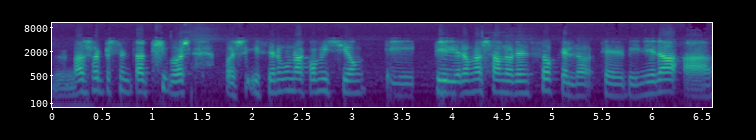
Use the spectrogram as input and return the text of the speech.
más representativos, pues hicieron una comisión y pidieron a San Lorenzo que, lo, que viniera a,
